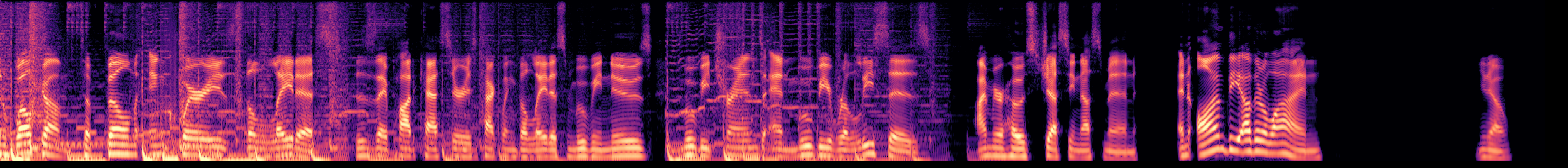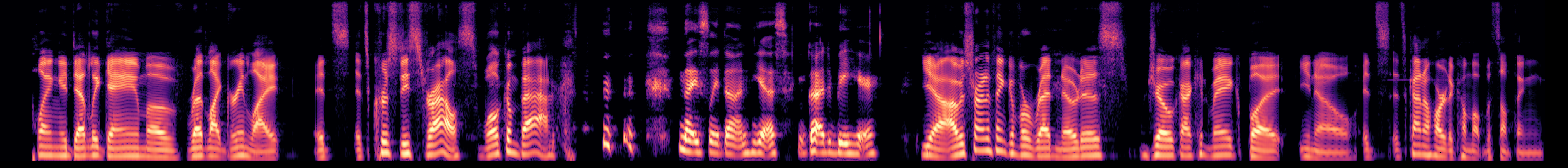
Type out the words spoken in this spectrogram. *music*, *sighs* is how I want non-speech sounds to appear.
And welcome to Film Inquiries, the latest. This is a podcast series tackling the latest movie news, movie trends, and movie releases. I'm your host, Jesse Nussman. And on the other line, you know, playing a deadly game of red light, green light, it's it's Christy Strauss. Welcome back. *laughs* Nicely done. Yes, I'm glad to be here. Yeah, I was trying to think of a red notice joke I could make, but you know, it's it's kind of hard to come up with something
